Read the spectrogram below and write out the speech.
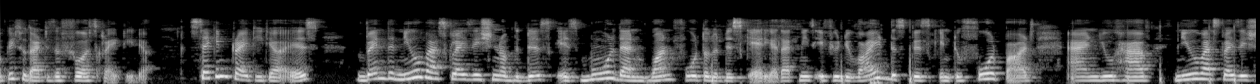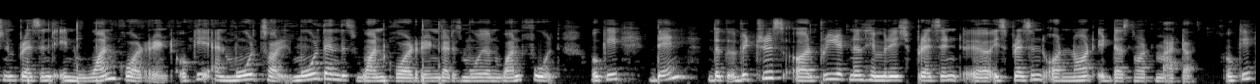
Okay, so that is the first criteria. Second criteria is when the neovascularization of the disc is more than one fourth of the disc area. That means if you divide this disc into four parts and you have neovascularization present in one quadrant, okay, and more, sorry, more than this one quadrant, that is more than one fourth, okay, then the vitreous or pre-retinal hemorrhage present uh, is present or not, it does not matter okay?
